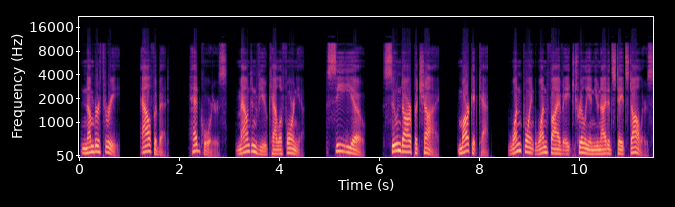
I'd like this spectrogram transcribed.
Number 3. Alphabet. Headquarters, Mountain View, California. CEO. Sundar Pichai. Market cap, 1.158 trillion United States dollars,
